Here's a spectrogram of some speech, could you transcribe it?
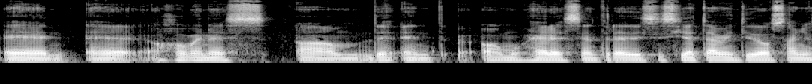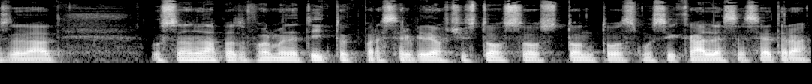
eh, jóvenes de, o mujeres entre 17 a 22 años de edad usando la plataforma de TikTok para hacer videos chistosos, tontos, musicales, etc.,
